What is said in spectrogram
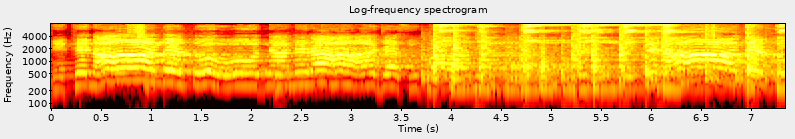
तिथे नांद नांदतो ज्ञानराजा सुपान. तिथे नांदतो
